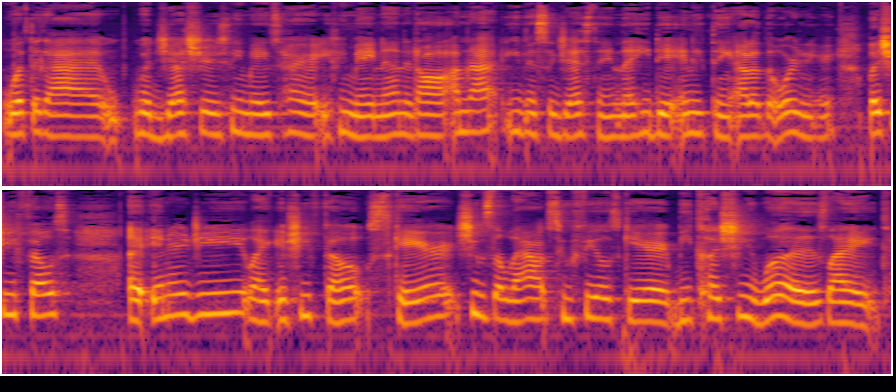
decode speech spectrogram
what the guy what gestures he made to her, if he made none at all. I'm not even suggesting that he did anything out of the ordinary, but she felt an energy like if she felt scared, she was allowed to feel scared because she was like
